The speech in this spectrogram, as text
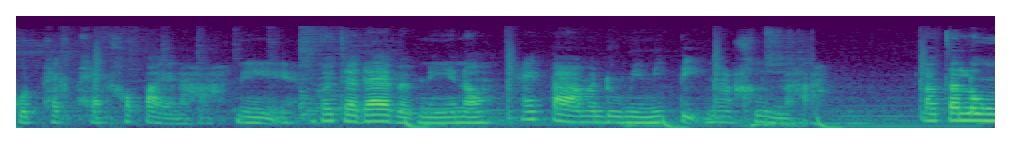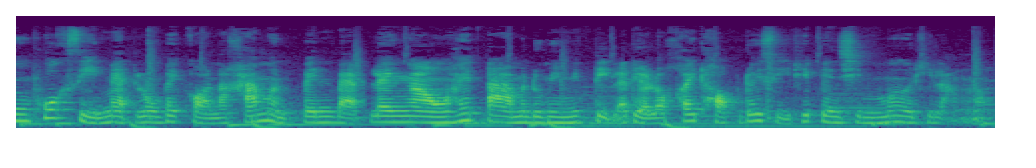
กด pack pack เข้าไปนะคะ นี่ก็จะได้แบบนี้เนาะให้ตามันดูมีมิติมากขึ้นนะคะ เราจะลงพวกสี matte ลงไปก่อนนะคะ เหมือนเป็นแบบแรเงาให้ตามันดูมีมิติแล้วเดี๋ยวเราค่อย top ด้วยสีที่เป็น shimmer ทีหลังเนาะ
